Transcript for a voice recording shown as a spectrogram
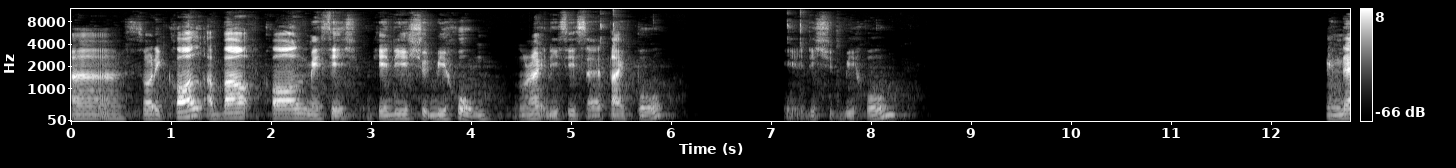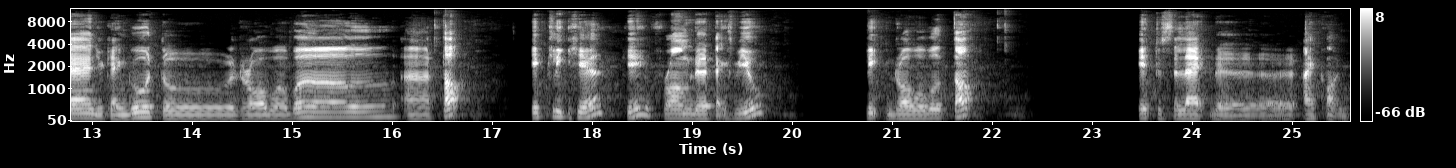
uh, sorry call about call message. Okay this should be home. All right this is a typo. Okay, this should be home and then you can go to drawable uh, top. Okay click here okay from the text view. Click drawable top. Okay to select the icon.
